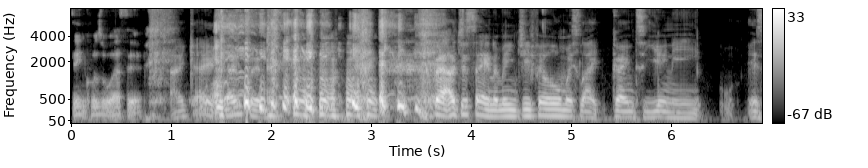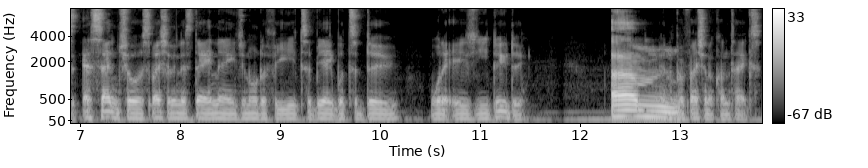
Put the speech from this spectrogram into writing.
think was worth it. Okay, noted. but I'm just saying. I mean, do you feel almost like going to uni is essential, especially in this day and age, in order for you to be able to do what it is you do do in a Um, professional context?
